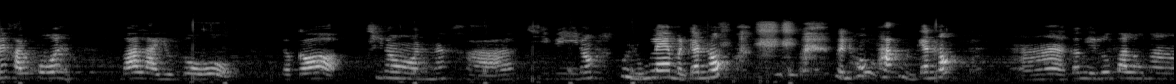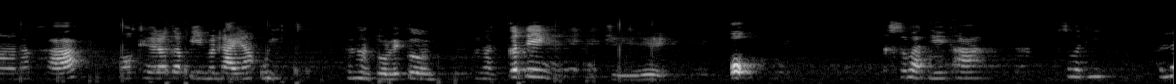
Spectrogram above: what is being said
นะคะทุกคนบ้านลายยูโฟแล้วก็ที่นอนนะคะทีวีเนาะโรงแรมเหมือนกันเนาะเป็นห้องพักเหมือนกันเนาะอ่าก็มีรูปปลาโลมานะคะ โอเค เราจะ ปีนบันไดนะ อุ้ยขนาดตัวเล็กเกินขนาดกระดิ่งโอเค โอ้ สวัสดีค่ะ สวัสดีฮัลโหล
